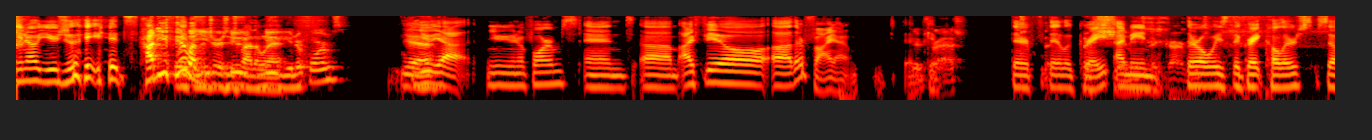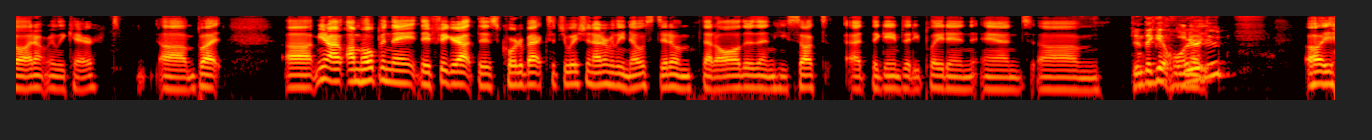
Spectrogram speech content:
You know, usually it's How do you feel Wait, about new- the jerseys, new- by the new way? uniforms. yeah. new, yeah, new uniforms, and um, I feel uh, they're fine. I don't, I They're give- trash. They're they look They're great. I mean, They're they're always the great colors, so I don't really care. Um, but um, you know, I'm hoping they they figure out this quarterback situation. I don't really know Stidham that all, other than he sucked at the games that he played in, and um, Didn't they get Hoyer, know, dude? oh yeah,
